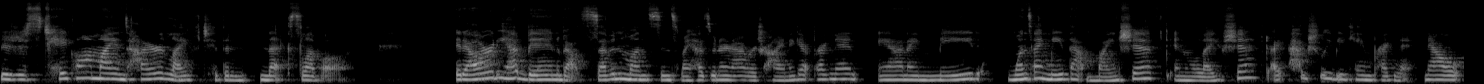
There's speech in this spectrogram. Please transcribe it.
to just take on my entire life to the next level. It already had been about seven months since my husband and I were trying to get pregnant, and I made once I made that mind shift and life shift, I actually became pregnant. Now,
